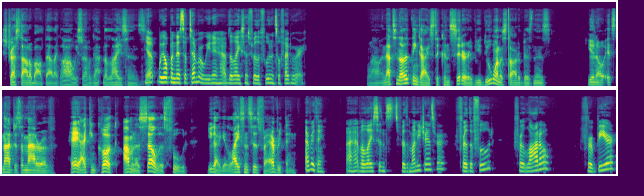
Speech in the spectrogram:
stressed out about that, like, oh, we still haven't gotten the license. Yep. We opened in September. We didn't have the license for the food until February. Wow, and that's another thing, guys, to consider if you do want to start a business. You know, it's not just a matter of, hey, I can cook, I'm gonna sell this food. You got to get licenses for everything. Everything. I have a license for the money transfer, for the food, for lotto, for beer,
